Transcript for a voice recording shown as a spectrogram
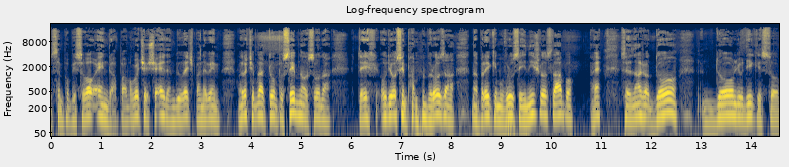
sem popisoval enega, pa mogoče še en, bil več, pa ne vem. Mogoče je bila to posebna osoda teh od Josipa Broza naprej, ki mu v Rusiji ni šlo slabo. Ne, se je znašel do, do ljudi, ki so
